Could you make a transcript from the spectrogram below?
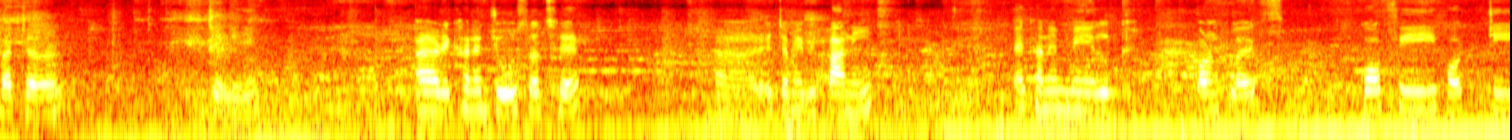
বাটার জেলি আর এখানে জুস আছে, আর এটা মেবি পানি। এখানে milk cornflakes coffee hot tea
